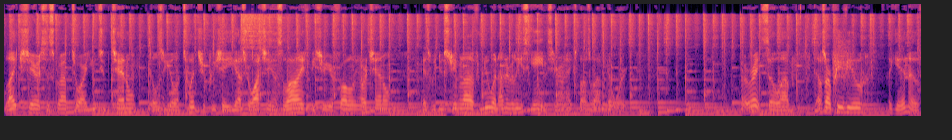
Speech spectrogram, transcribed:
like, share, and subscribe to our YouTube channel. Those of you on Twitch, appreciate you guys for watching us live. Be sure you're following our channel as we do stream of new and unreleased games here on Xbox Live Network. Alright, so um, that was our preview again of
